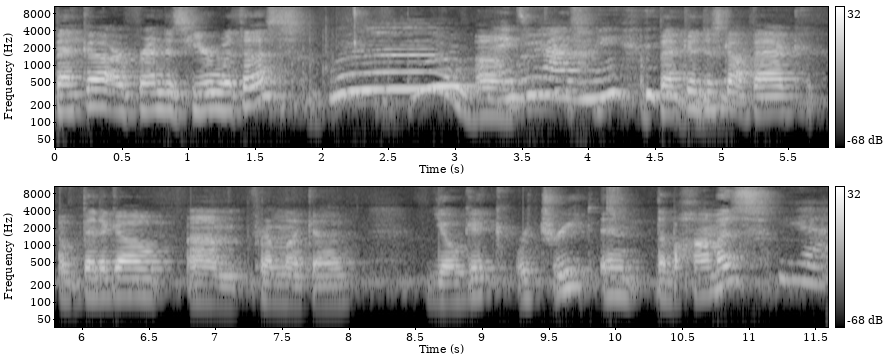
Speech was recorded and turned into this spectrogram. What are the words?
Becca, our friend, is here with us. Woo! Um, Thanks for having me. Becca just got back a bit ago um, from like a yogic retreat in the Bahamas. Yeah.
